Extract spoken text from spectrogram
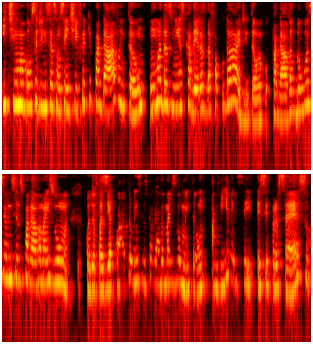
e tinha uma bolsa de iniciação científica que pagava, então, uma das minhas cadeiras da faculdade. Então, eu pagava duas e o Unicinos pagava mais uma. Quando eu fazia quatro, o Unicinos pagava mais uma. Então, havia esse, esse processo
